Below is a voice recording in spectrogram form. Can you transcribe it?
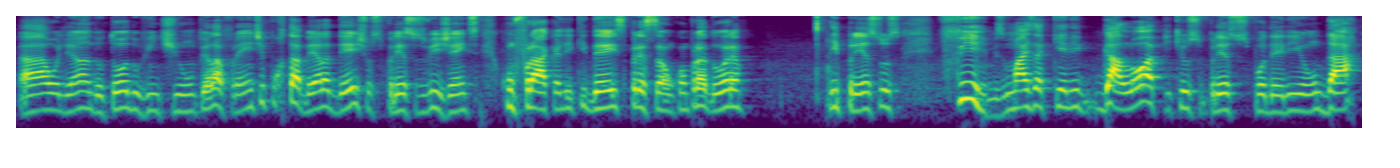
ah, olhando todo o 21 pela frente, e por tabela deixa os preços vigentes com fraca liquidez, pressão compradora e preços firmes, mas aquele galope que os preços poderiam dar,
